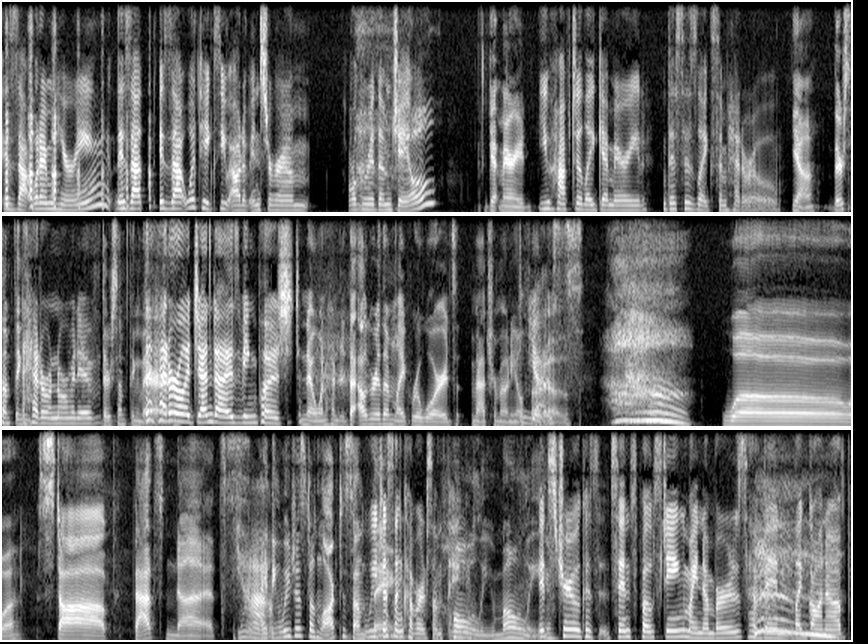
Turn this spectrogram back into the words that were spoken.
Is that what I'm hearing? Is that is that what takes you out of Instagram algorithm jail? Get married. You have to like get married. This is like some hetero Yeah. There's something heteronormative. there's something there. The hetero agenda is being pushed. No, 100. The algorithm like rewards matrimonial Yes. photos. Whoa. Stop. That's nuts. Yeah. I think we just unlocked something. We just uncovered something. Holy moly. It's true because since posting, my numbers have been like gone up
